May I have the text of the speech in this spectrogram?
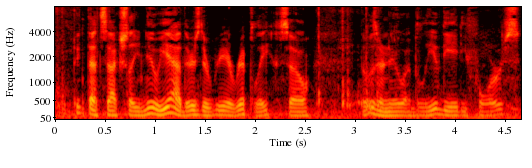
I think that's actually new. Yeah, there's the Rhea Ripley. So those are new, I believe, the 84s.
